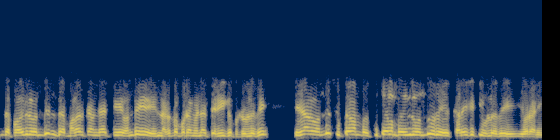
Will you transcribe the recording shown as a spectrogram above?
இந்த பகுதியில் வந்து இந்த மலர் கண்காட்சி வந்து நடத்தப்படும் என தெரிவிக்கப்பட்டுள்ளது. இதனால் வந்து சுற்றாலம் குற்றாலம் பகுதியில் வந்து ஒரு களை கட்டி உள்ளது யுவராணி.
